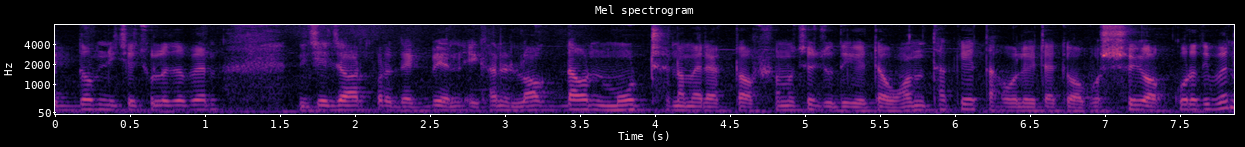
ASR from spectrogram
একদম নিচে চলে যাবেন। নিচে যাওয়ার পরে দেখবেন এখানে লকডাউন মোড নামের একটা অপশন আছে। যদি এটা অন থাকে, তাহলে এটাকে অবশ্যই অফ করে দিবেন।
